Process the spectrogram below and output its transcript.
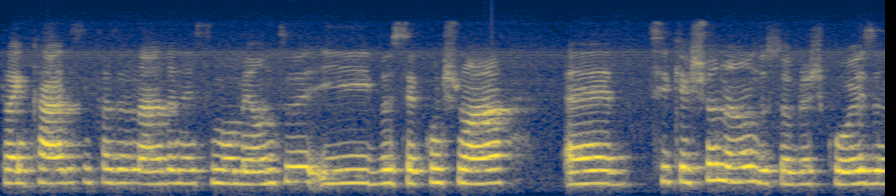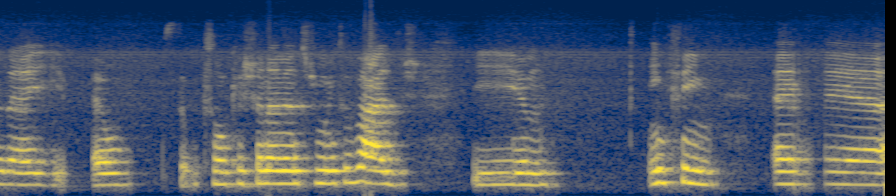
tá em casa sem fazer nada nesse momento e você continuar é, se questionando sobre as coisas, né? E é um, são questionamentos muito válidos. E, enfim, é, é...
